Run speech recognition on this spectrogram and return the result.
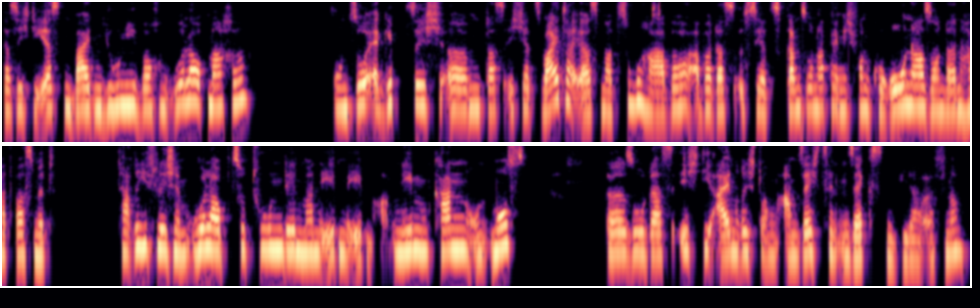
dass ich die ersten beiden Juniwochen Urlaub mache. Und so ergibt sich, ähm, dass ich jetzt weiter erstmal zu habe. Aber das ist jetzt ganz unabhängig von Corona, sondern hat was mit tariflichem Urlaub zu tun, den man eben eben nehmen kann und muss. Äh, so dass ich die Einrichtung am 16.06. wieder öffne.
